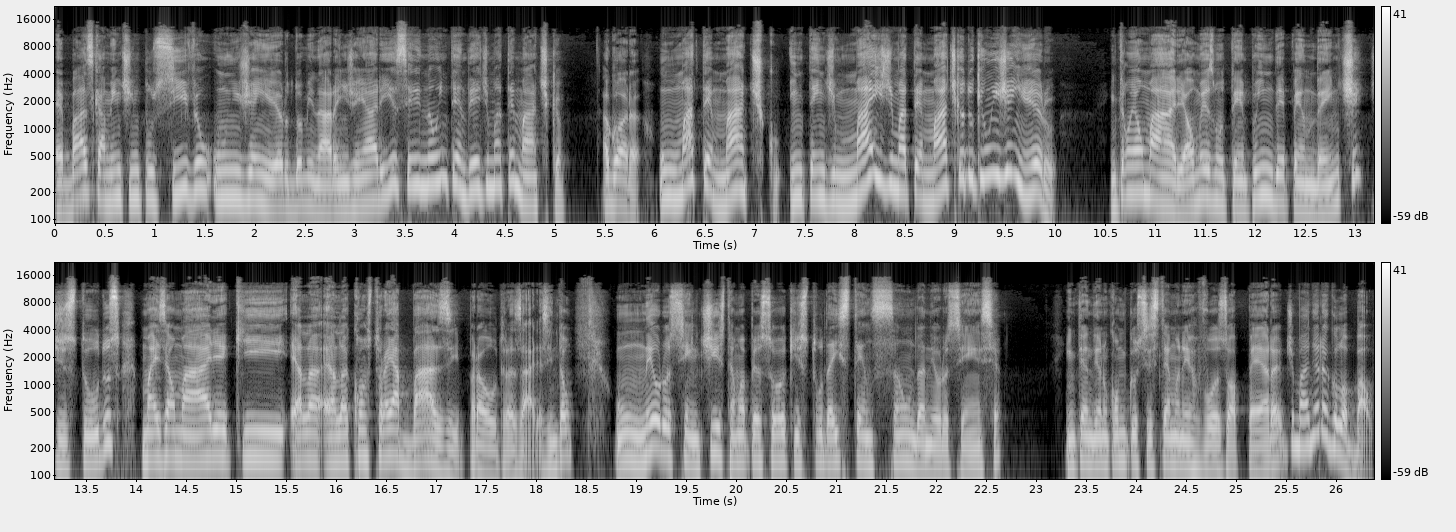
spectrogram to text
É basicamente impossível um engenheiro dominar a engenharia se ele não entender de matemática. Agora, um matemático entende mais de matemática do que um engenheiro. Então é uma área ao mesmo tempo independente de estudos, mas é uma área que ela, ela constrói a base para outras áreas. Então, um neurocientista é uma pessoa que estuda a extensão da neurociência, entendendo como que o sistema nervoso opera de maneira global.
